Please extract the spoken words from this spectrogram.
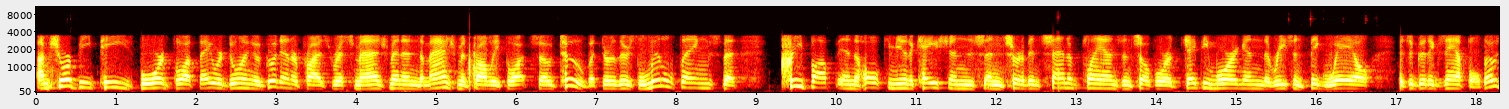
I'm sure BP's board thought they were doing a good enterprise risk management, and the management probably thought so too. But there, there's little things that creep up in the whole communications and sort of incentive plans and so forth. J.P. Morgan, the recent big whale, is a good example. Those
